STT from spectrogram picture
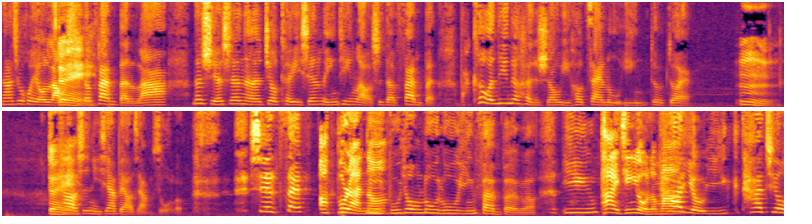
那就会有老师的范本啦，那学生呢就可以先聆听老师的范本，把课文听得很熟以后再录音，对不对？嗯，对。潘老师，你现在不要这样做了。现在啊，不然呢？你不用录录音范本了，因它已经有了吗？它有一，它就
